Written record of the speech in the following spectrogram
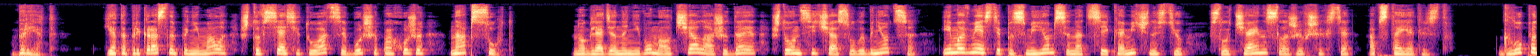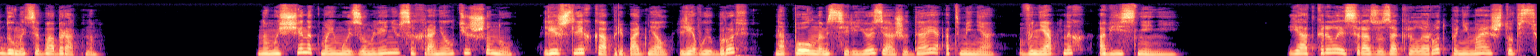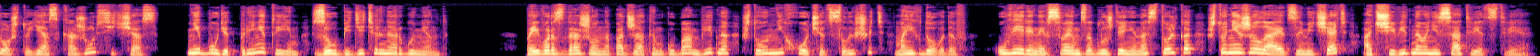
Бред. Я-то прекрасно понимала, что вся ситуация больше похожа на абсурд. Но, глядя на него, молчала, ожидая, что он сейчас улыбнется, и мы вместе посмеемся над всей комичностью случайно сложившихся обстоятельств. Глупо думать об обратном. Но мужчина, к моему изумлению, сохранял тишину, лишь слегка приподнял левую бровь на полном серьезе, ожидая от меня внятных объяснений. Я открыла и сразу закрыла рот, понимая, что все, что я скажу сейчас, не будет принято им за убедительный аргумент. По его раздраженно поджатым губам видно, что он не хочет слышать моих доводов, уверенный в своем заблуждении настолько, что не желает замечать очевидного несоответствия.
